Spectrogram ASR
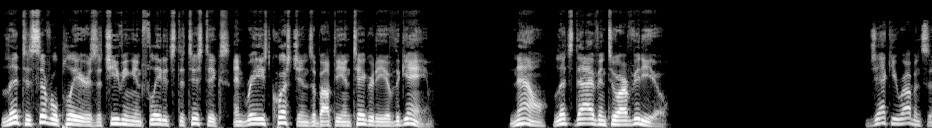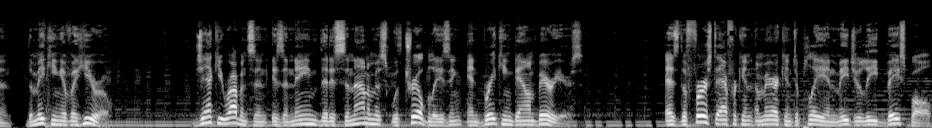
led to several players achieving inflated statistics and raised questions about the integrity of the game. Now, let's dive into our video. Jackie Robinson, the making of a hero. Jackie Robinson is a name that is synonymous with trailblazing and breaking down barriers. As the first African American to play in Major League Baseball,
